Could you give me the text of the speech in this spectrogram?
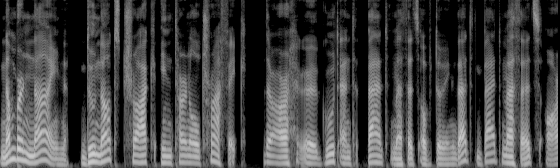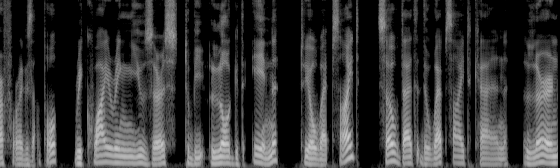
Number nine, do not track internal traffic. There are uh, good and bad methods of doing that. Bad methods are, for example, requiring users to be logged in to your website so that the website can learn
